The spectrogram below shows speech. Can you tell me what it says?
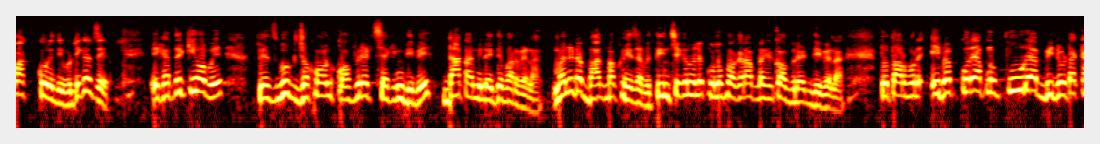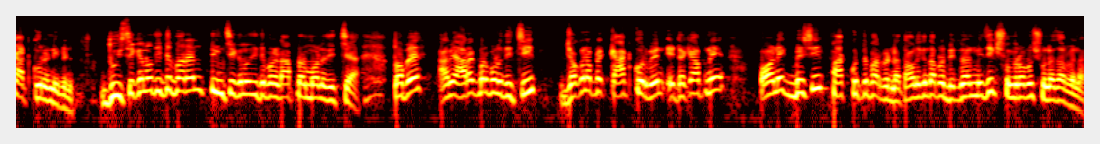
পাক করে দিব, ঠিক আছে? এক্ষেত্রে কি হবে ফেসবুক যখন কপিরাইট চেকিং দিবে ডাটা মিলাইতে পারবে না। মানে এটা ভাগ ভাগ হয়ে যাবে। তিন সেকেন্ড হলে কোনো প্রকার আপনাকে কপিরাইট দিবে না। তো তারপরে এভাবে করে আপনি পুরো ভিডিওটা কাট করে নেবেন। দুই সেকেন্ডও দিতে পারেন, তিন সেকেন্ডও দিতে পারেন আপনার মনে দিচ্ছে তবে আমি আরেকবার বলে দিচ্ছি, যখন আপনি কাট করবেন, এটাকে আপনি অনেক বেশি ফাঁক করতে পারবেন না, তাহলে কিন্তু আপনার ব্যাকগ্রাউন্ড মিউজিক সুন্দরভাবে শোনা যাবে না।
